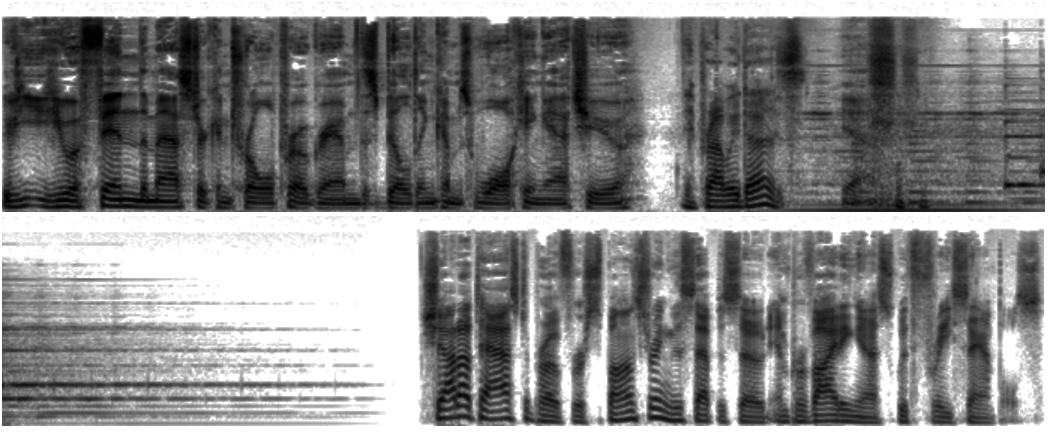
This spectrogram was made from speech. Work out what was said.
If you, you offend the master control program, this building comes walking at you. It probably does. Yeah. Shout out to Astepro for sponsoring this episode and providing us with free samples.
